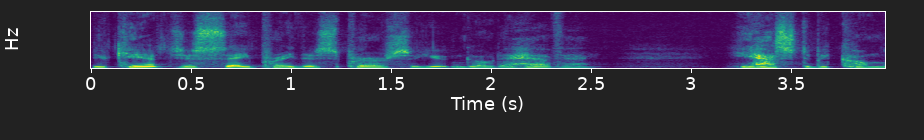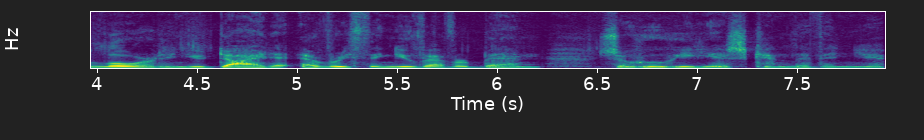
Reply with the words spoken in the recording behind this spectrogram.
You can't just say, pray this prayer so you can go to heaven. He has to become Lord, and you die to everything you've ever been so who He is can live in you.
